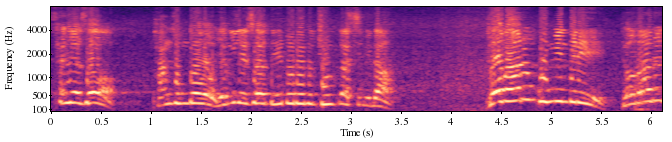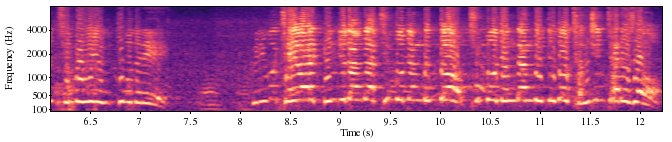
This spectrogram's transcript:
살려서 방송도 여기저기서 내보내면 좋을 것 같습니다. 더 많은 국민들이, 더 많은 진보계 유튜버들이 그리고 제와 민주당과 진보정당도 진보정당들도 정신 차려서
